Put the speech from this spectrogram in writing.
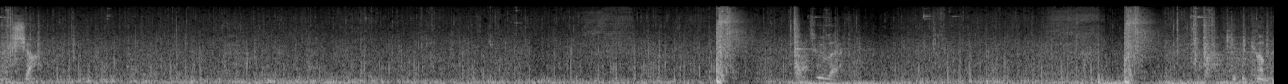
Nice shot. Two left. Keep it coming.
